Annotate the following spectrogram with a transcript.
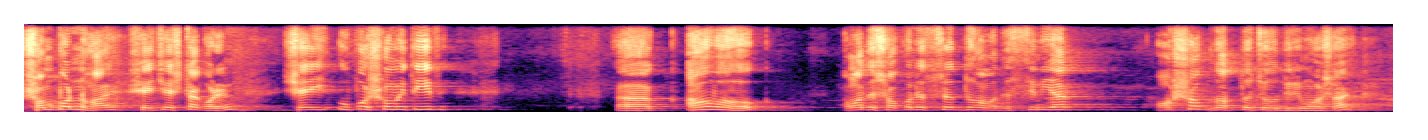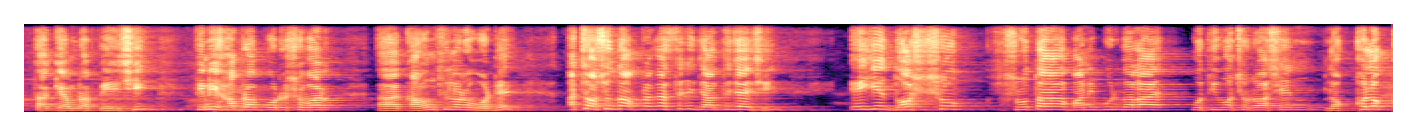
সম্পন্ন হয় সেই চেষ্টা করেন। সেই উপসমিতির আহ, আহ্বায়ক আমাদের সকলের শ্রদ্ধ আমাদের সিনিয়র অশোক দত্ত চৌধুরী মহাশয় তাকে আমরা পেয়েছি। তিনি হাবড়া পৌরসভার কাউন্সিলরও বটে। আচ্ছা অশোক আপনার কাছ থেকে জানতে চাইছি, এই যে দর্শক, শ্রোতা বাণীপুর মেলায় প্রতি বছর আসেন, লক্ষ লক্ষ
